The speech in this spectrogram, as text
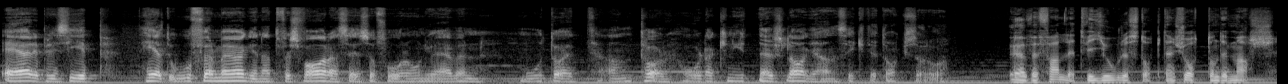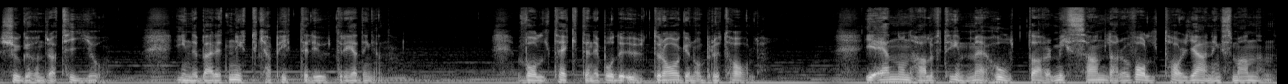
är i princip helt oförmögen att försvara sig så får hon ju även motta ett antal hårda knytnävsslag i ansiktet också då. Överfallet vid Eurostop den 28 mars 2010 innebär ett nytt kapitel i utredningen. Våldtäkten är både utdragen och brutal. I en och en halv timme hotar, misshandlar och våldtar gärningsmannen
